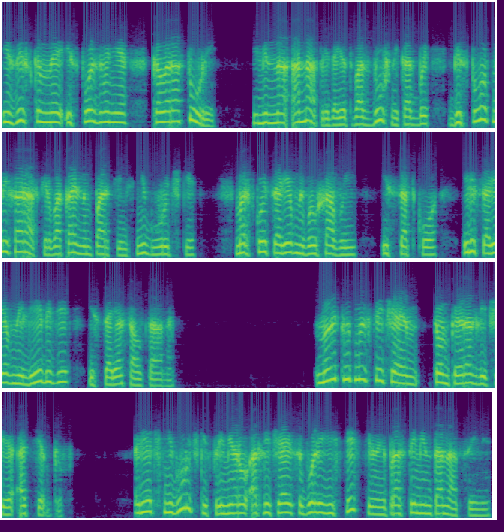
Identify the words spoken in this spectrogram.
изысканное использование колоратуры. Именно она придает воздушный, как бы бесплотный характер вокальным партиям «Снегурочки», «Морской царевны Волховы» из Садко или «Царевны-лебеди» из «Царя Салтана». Но и тут мы встречаем тонкое различие оттенков. Речь Снегурочки, к примеру, отличается более естественными простыми интонациями,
